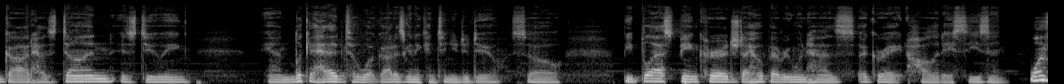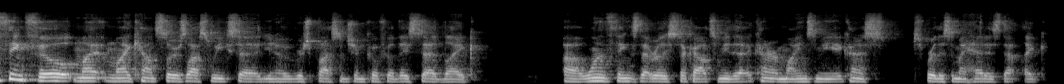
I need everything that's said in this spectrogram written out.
God has done, is doing, and look ahead to what God is going to continue to do. So be blessed, be encouraged. I hope everyone has a great holiday season. One thing, Phil, my my counselors last week said, you know, Rich Plass and Jim Cofield, they said like uh, one of the things that really stuck out to me that kind of reminds me, it kind of spurred this in my head is that like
